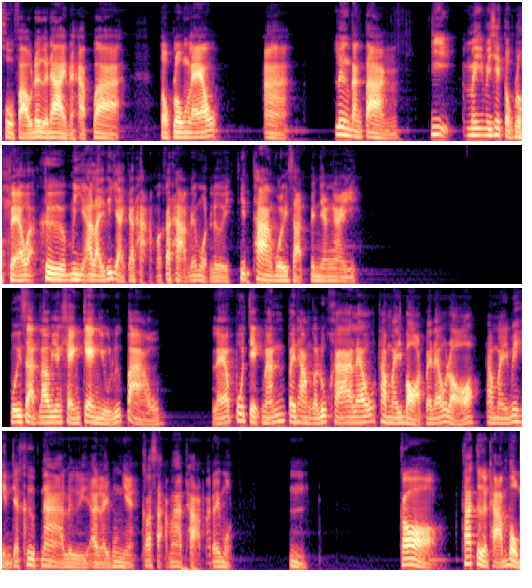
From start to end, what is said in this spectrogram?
co-founder ได้นะครับ ว่าตกลงแล้วอ่าเรื่องต่างๆที่ไม่ไม่ใช่ตกลงแล้วอะ่ะคือมีอะไรที่อยากจะถามก็ถามได้หมดเลย ทิศทางบริษัทเป็นยังไง บริษัทเรายังแข็งแกร่งอยู่หรือเปล่า แล้วโปรเจกต์นั้นไปทำกับลูกค้าแล้วทำไมบอร์ดไปแล้วหรอทำไมไม่เห็นจะคืบหน้าเลยอะไรพวกเนี้ยก็สามารถถามมาได้หมด อืม ก็ถ้าเกิดถามผม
